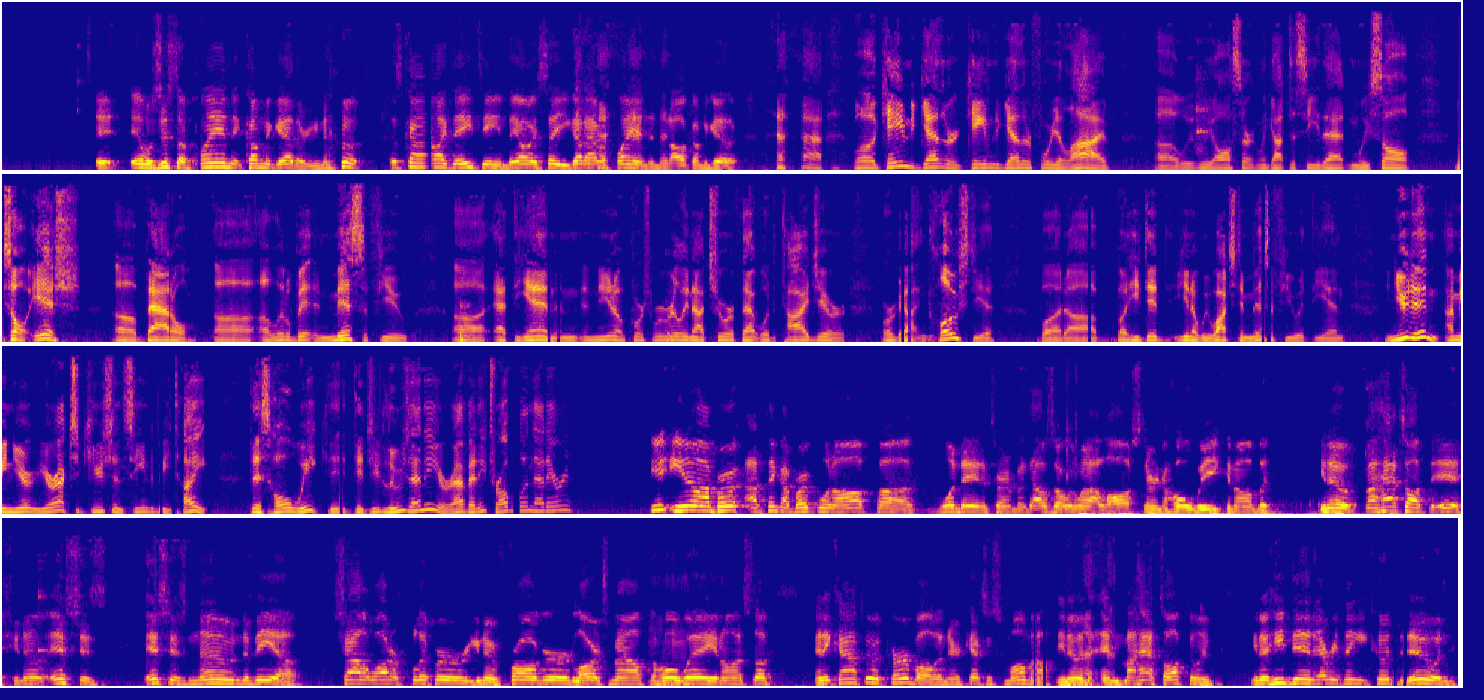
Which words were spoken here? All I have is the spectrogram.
it, it was just a plan that come together, you know, it's kind of like the A team. They always say you got to have a plan and then all come together. well, it came together. It came together for you live. Uh, we, we all certainly got to see that, and we saw we saw Ish uh, battle uh, a little bit and miss a few uh, at the end. And, and you know, of course, we're really not sure if that would have tied you or or gotten close to you. But uh, but he did. You know, we watched him miss a few at the end, and you didn't. I mean, your your execution seemed to be tight this whole week. Did, did you lose any or have any trouble in that area? You, you know, I broke. I think I broke one off uh, one day in a tournament. That was the only one I lost during the whole week and all. But you know, my hats off to Ish. You know, Ish is Ish is known to be a shallow water flipper. You know, frogger, largemouth the whole mm-hmm. way and all that stuff. And he kind of threw a curveball in there, catching smallmouth. You know, and, and my hats off to him. You know, he did everything he could to do, and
